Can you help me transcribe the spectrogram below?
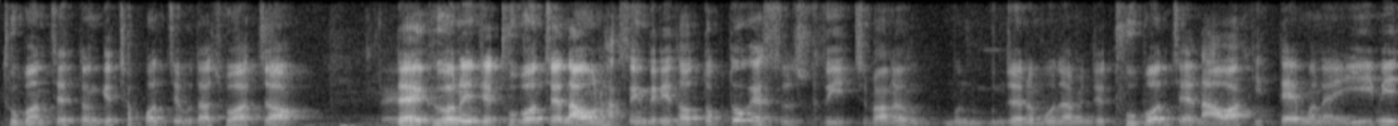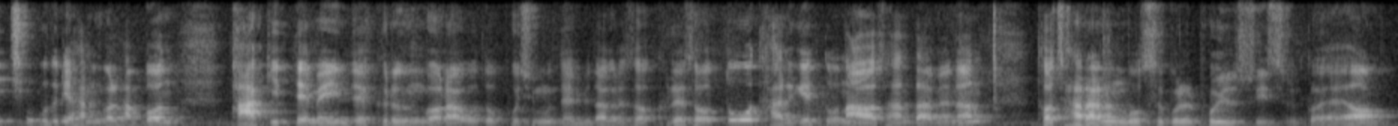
두 번째 했던 게 첫 번째보다 좋았죠? 네. 그거는 이제 두 번째 나온 학생들이 더 똑똑했을 수도 있지만은 문- 문제는 뭐냐면 이제 두 번째 나왔기 때문에 이미 친구들이 하는 걸 한번 봤기 때문에 이제 그런 거라고도 보시면 됩니다. 그래서 그래서 또 다르게 또 나와서 한다면은 더 잘하는 모습을 보일 수 있을 거예요.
